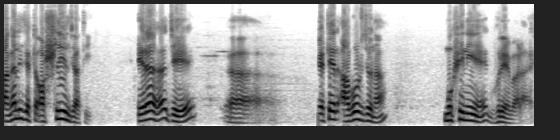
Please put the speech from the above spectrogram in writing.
বাঙালি যে একটা অশ্লীল জাতি, এরা যে পেটের আবর্জনা মুখে নিয়ে ঘুরে বেড়ায়।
